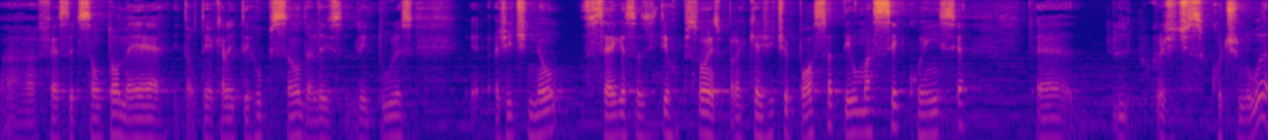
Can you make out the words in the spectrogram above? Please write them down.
a festa de São Tomé, então tem aquela interrupção das leituras a gente não segue essas interrupções para que a gente possa ter uma sequência. É, a gente continua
